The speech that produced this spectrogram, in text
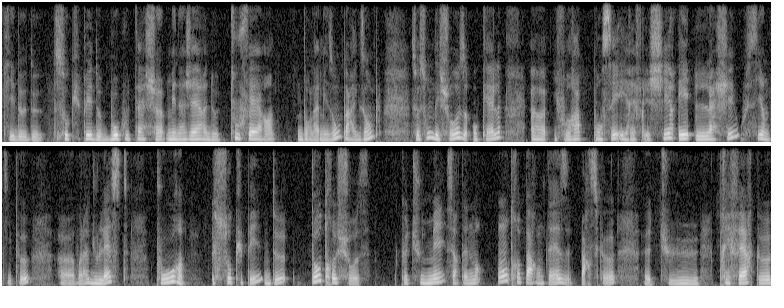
Qui est de s'occuper de beaucoup de tâches ménagères et de tout faire dans la maison, par exemple, ce sont des choses auxquelles euh, il faudra penser et réfléchir et lâcher aussi un petit peu euh, voilà, du lest pour s'occuper de d'autres choses que tu mets certainement entre parenthèses parce que euh, tu préfères que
